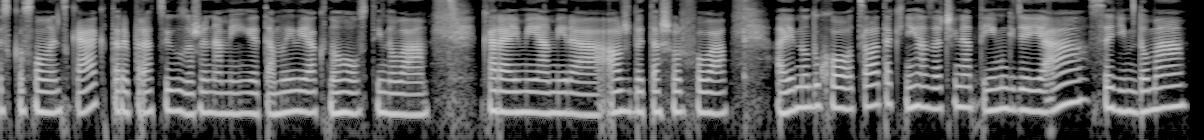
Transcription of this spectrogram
Československa, ktoré pracujú so ženami. Je tam Lilia Knohovstinová, Karajmi Amira, Alžbeta Šorfová. A jednoducho celá tá kniha začína tým, kde ja sedím doma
